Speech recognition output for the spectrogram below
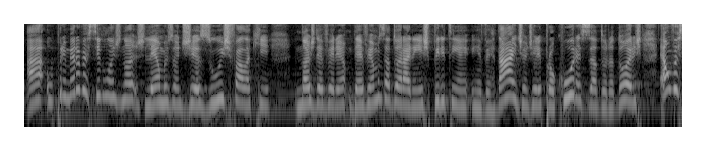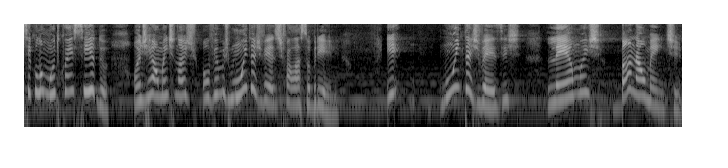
Ah, o primeiro versículo onde nós lemos, onde Jesus fala que nós devemos adorar em espírito e em verdade, onde ele procura esses adoradores, é um versículo muito conhecido, onde realmente nós ouvimos muitas vezes falar sobre ele. E muitas vezes lemos banalmente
